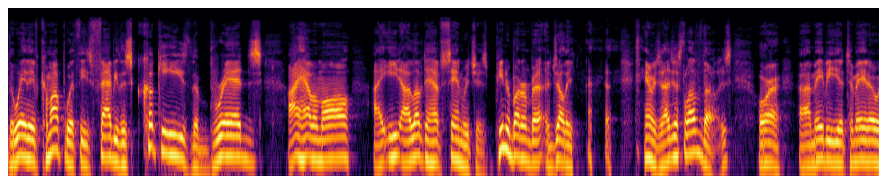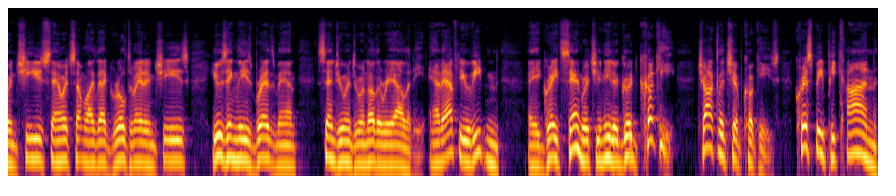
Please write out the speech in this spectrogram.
the way they've come up with these fabulous cookies, the breads. I have them all. I eat. I love to have sandwiches, peanut butter and jelly sandwiches. I just love those. Or uh, maybe a tomato and cheese sandwich, something like that. Grilled tomato and cheese. Using these breads, man, sends you into another reality. And after you've eaten a great sandwich, you need a good cookie chocolate chip cookies, crispy pecan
